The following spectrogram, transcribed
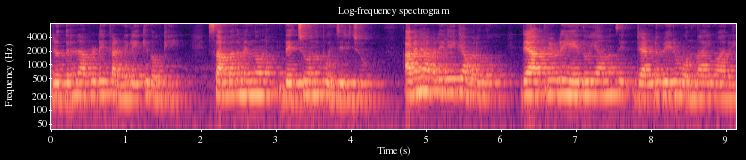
രുദ്രൻ അവളുടെ കണ്ണിലേക്ക് നോക്കി. സമ്മതമെന്നോണം ദച്ചു ഒന്ന് പുഞ്ചിരിച്ചു. അവൻ അവളിലേക്ക് അമർന്നു. രാത്രിയുടെ ഏതോ യാമത്തിൽ രണ്ടുപേരും ഒന്നായി മാറി.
